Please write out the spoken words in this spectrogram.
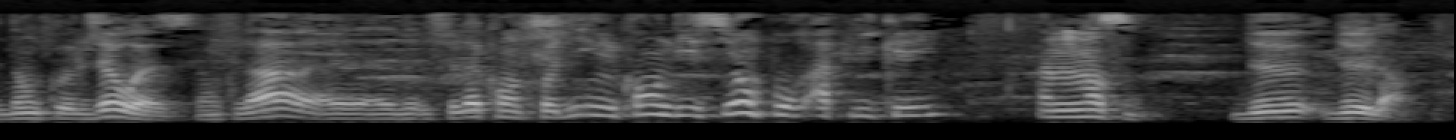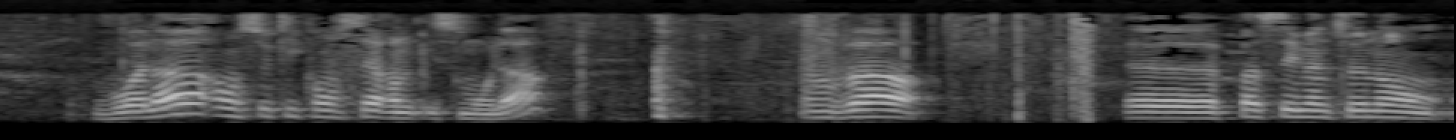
donc le jawaz. Donc là, euh, cela contredit une condition pour appliquer un nasb de, de là. Voilà en ce qui concerne ismoula. On va euh, passer maintenant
